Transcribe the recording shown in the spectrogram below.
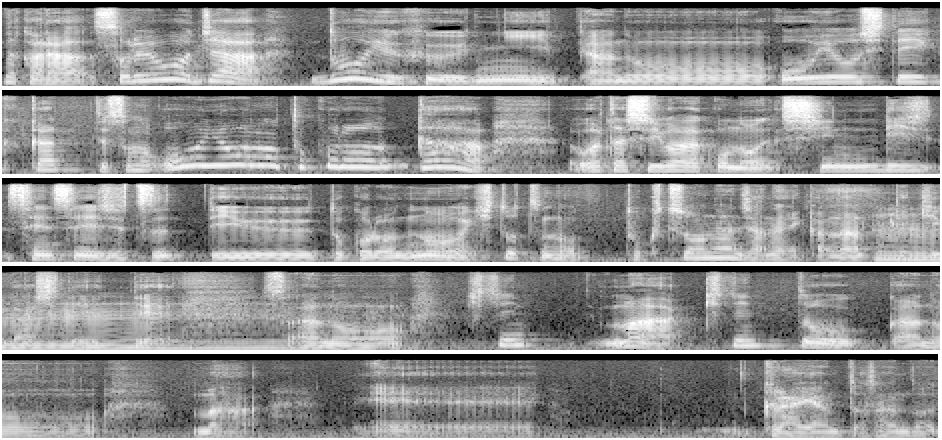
だからそれをじゃあどういうふうにあの応用していくかってその応用のとこころが私はこの心理先生術っていうところの一つの特徴なんじゃないかなって気がしていてあのきちんまあきちんとあのまあえークライアントさんの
